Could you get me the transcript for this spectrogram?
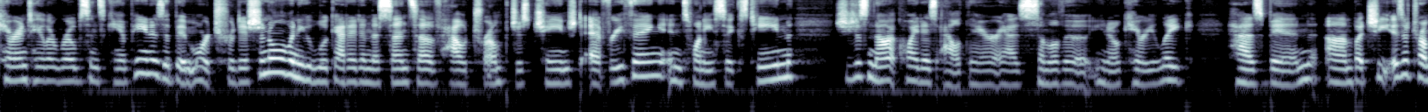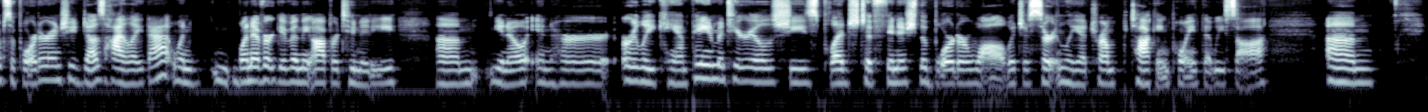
Karrin Taylor Robson's campaign is a bit more traditional when you look at it in the sense of how Trump just changed everything in 2016. She's just not quite as out there as some of the, you know, Kari Lake has been. Um, but she is a Trump supporter, and she does highlight that when whenever given the opportunity. Um, you know, in her early campaign materials, she's pledged to finish the border wall, which is certainly a Trump talking point that we saw. Um,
